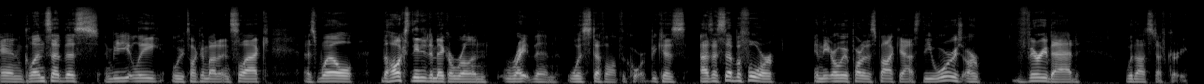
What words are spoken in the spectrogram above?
and Glenn said this immediately. We were talking about it in Slack as well. The Hawks needed to make a run right then with Steph off the court because, as I said before in the earlier part of this podcast, the Warriors are very bad without Steph Curry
